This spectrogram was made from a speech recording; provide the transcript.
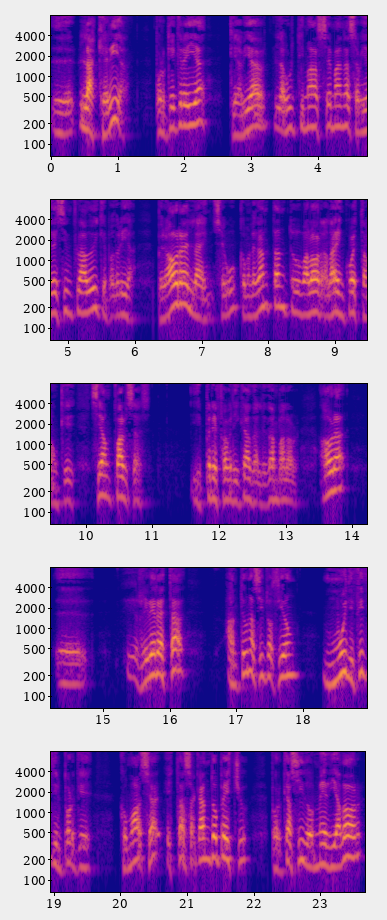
eh, las quería, porque creía que había las últimas semanas se había desinflado y que podría. Pero ahora, en la, según, como le dan tanto valor a las encuestas, aunque sean falsas y prefabricadas, le dan valor. Ahora eh, Rivera está ante una situación muy difícil porque como está sacando pecho porque ha sido mediador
